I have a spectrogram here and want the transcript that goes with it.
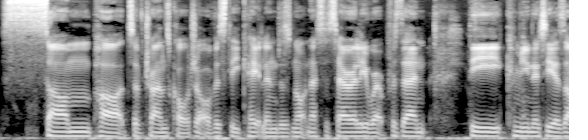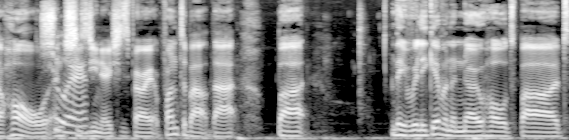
some parts of trans culture. Obviously, Caitlyn does not necessarily represent the community as a whole, and Sure. she's you know she's very upfront about that. But they've really given a no holds barred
